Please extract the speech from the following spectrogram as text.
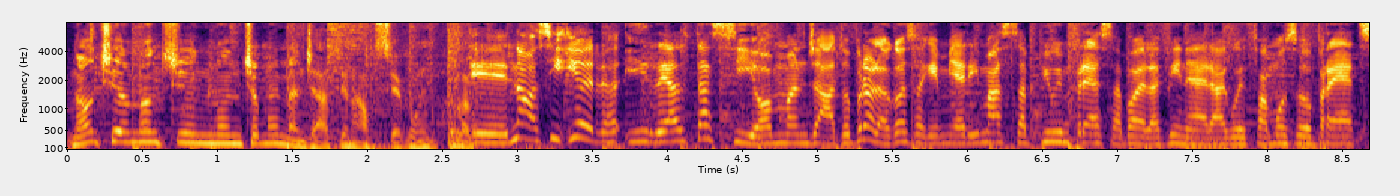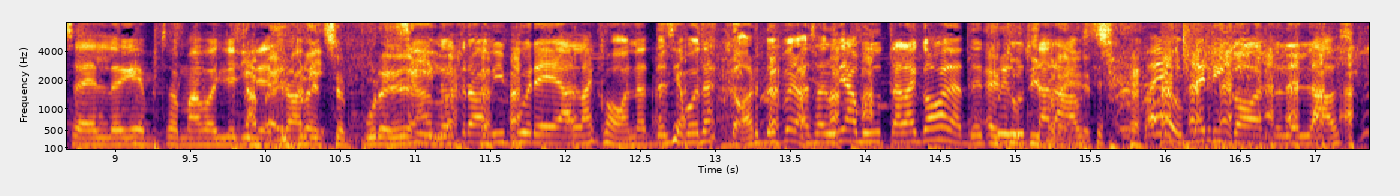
Non ci, non ci- non ci ho mai mangiato in Austria comunque. Eh, no, sì, io in re- in realtà sì, ho mangiato, però la cosa che mi è rimasta più impressa poi alla fine era quel famoso pretzel che insomma voglio dire Vabbè, il trovi, pretzel pure Sì, alla- lo trovi pure alla Conad, siamo d'accordo, però salutiamo tutta la Conad e, E pure tutta l'Austria. Ma io ho un bel ricordo dell'Austria.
